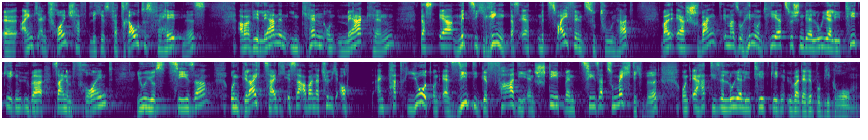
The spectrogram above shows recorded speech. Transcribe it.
äh, eigentlich ein freundschaftliches, vertrautes Verhältnis. Aber wir lernen ihn kennen und merken, dass er mit sich ringt, dass er mit Zweifeln zu tun hat, weil er schwankt immer so hin und her zwischen der Loyalität gegenüber seinem Freund Julius Caesar und gleichzeitig ist er aber natürlich auch ein Patriot und er sieht die Gefahr, die entsteht, wenn Caesar zu mächtig wird und er hat diese Loyalität gegenüber der Republik Rom.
